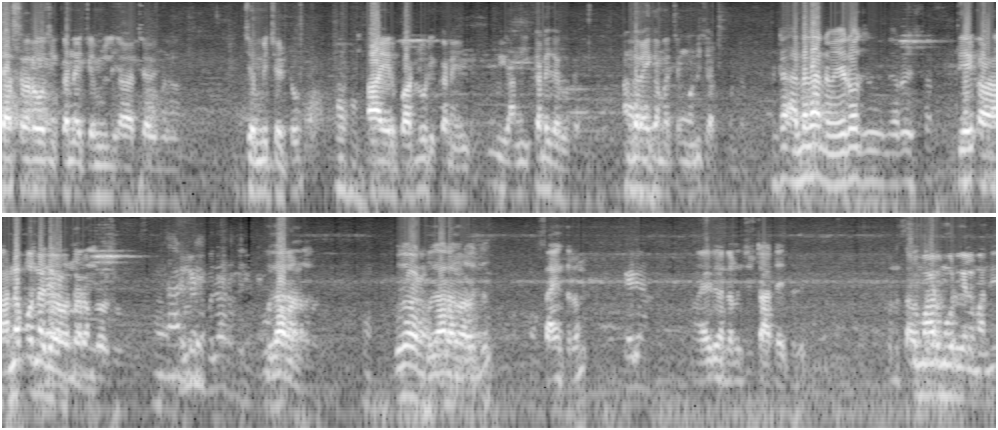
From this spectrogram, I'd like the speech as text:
దసరా రోజు ఇక్కడనే జమ్మి జమ్మి చెట్టు ఆ ఏర్పాట్లు కూడా ఇక్కడనే ఇవి అన్ని ఇక్కడే జరుగుతాయి. అందరూ ఐకమత్యంగా ఉండి జరుపుకుంటాం. అంటే అన్నదానం ఏ రోజు నిర్వహిస్తారు? అన్నపూర్ణ దేవి అవతారం రోజు. బుధవారం. బుధవారం. బుధవారం రోజు సాయంత్రం ఐదు గంటల నుంచి స్టార్ట్ అవుతుంది. సుమారు మూడు వేల మంది.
